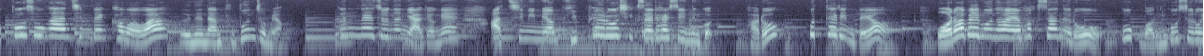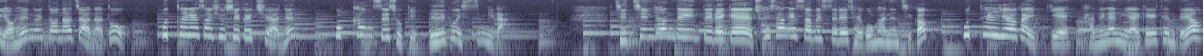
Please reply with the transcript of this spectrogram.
뽀송한 침대 커버와 은은한 부분 조명, 끝내주는 야경에 아침이면 뷔페로 식사를 할 수 있는 곳 바로 호텔인데요. 워라벨 문화의 확산으로 꼭 먼 곳으로 여행을 떠나지 않아도 호텔에서 휴식을 취하는 호캉스 족이 늘고 있습니다. 지친 현대인들에게 최상의 서비스를 제공하는 직업 호텔리어가 있기에 가능한 이야기일 텐데요.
